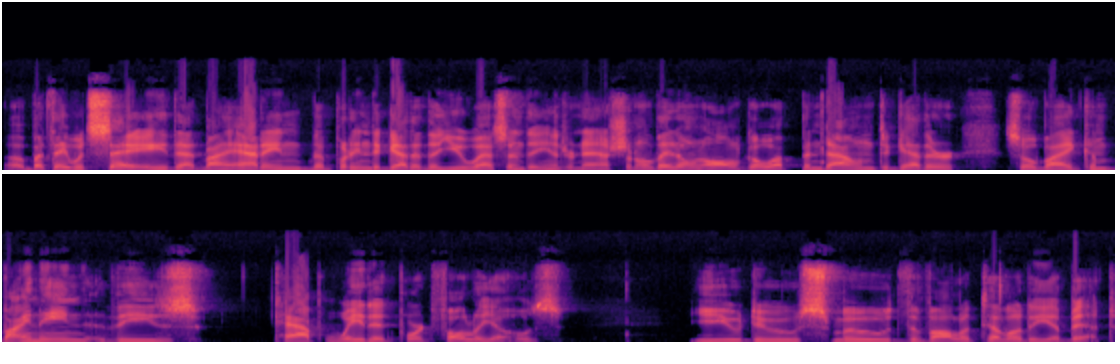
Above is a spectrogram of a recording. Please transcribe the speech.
Uh, but they would say that by adding, the, putting together the U.S. and the international, they don't all go up and down together. So by combining these cap weighted portfolios, you do smooth the volatility a bit.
